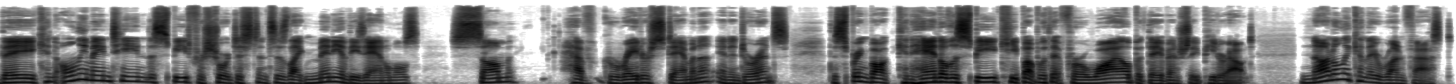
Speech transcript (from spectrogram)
They can only maintain the speed for short distances like many of these animals. Some have greater stamina and endurance. The springbok can handle the speed, keep up with it for a while, but they eventually peter out. Not only can they run fast,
